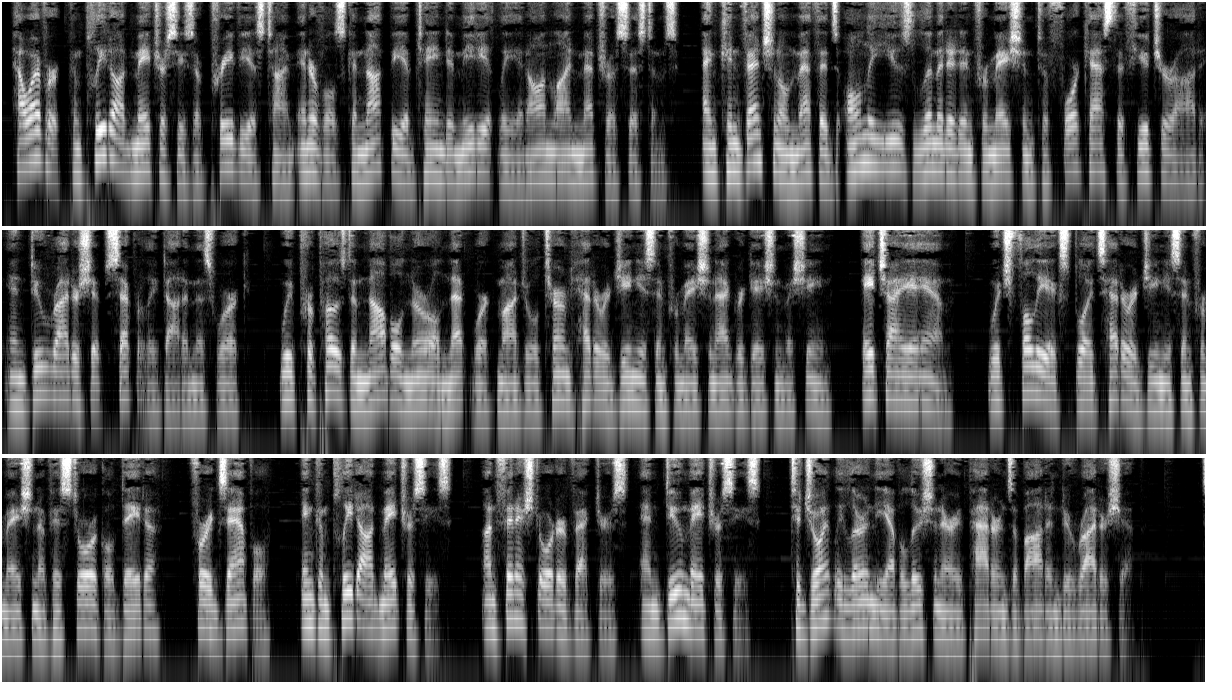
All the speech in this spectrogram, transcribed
However, complete odd matrices of previous time intervals cannot be obtained immediately in online metro systems, and conventional methods only use limited information to forecast the future odd and do ridership separately. In this work, we proposed a novel neural network module termed Heterogeneous Information Aggregation Machine, HIAM, which fully exploits heterogeneous information of historical data, for example, incomplete odd matrices, unfinished order vectors, and do matrices, to jointly learn the evolutionary patterns of odd and do ridership.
